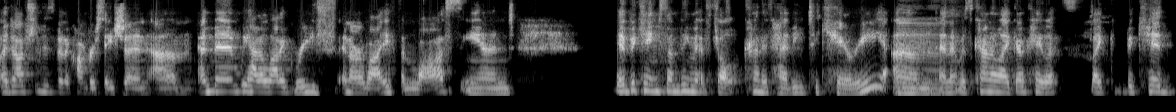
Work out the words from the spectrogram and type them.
Adoption has been a conversation, um, and then we had a lot of grief in our life and loss, and it became something that felt kind of heavy to carry. Um, mm. And it was kind of like, okay, let's like the kid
